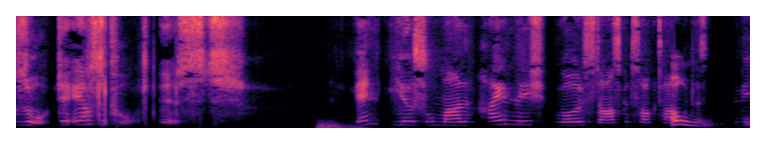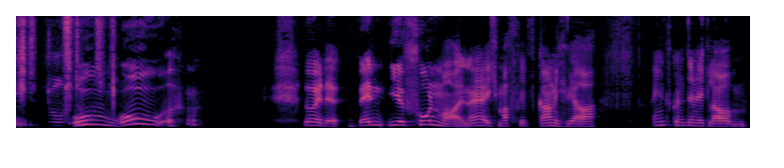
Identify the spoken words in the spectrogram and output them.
So, der erste Punkt ist, wenn ihr schon mal heimlich Brawl Stars gezockt habt Oh. und es nicht durftet. Oh, oh. Leute, wenn ihr schon mal, ne, ich mach's jetzt gar nicht mehr, eins könnt ihr mir glauben.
